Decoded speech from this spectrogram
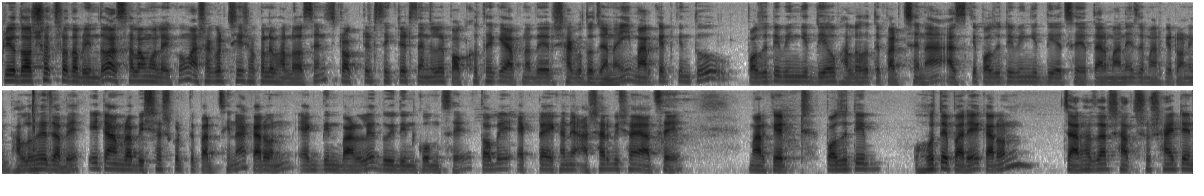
প্রিয় দর্শক, শ্রোতাবৃন্দ, আসসালামু আলাইকুম। আশা করছি সকলে ভালো আছেন। স্টক ট্রেড সিক্রেট চ্যানেলের পক্ষ থেকে আপনাদের স্বাগত জানাই। মার্কেট কিন্তু পজিটিভ ইঙ্গিত দিয়েও ভালো হতে পারছে না। আজকে পজিটিভ ইঙ্গিত দিয়েছে, তার মানে যে মার্কেট অনেক ভালো হয়ে যাবে, এটা আমরা বিশ্বাস করতে পারছি না, কারণ একদিন বাড়লে দুই দিন কমছে। তবে একটা এখানে আসার বিষয় আছে মার্কেট পজিটিভ হতে পারে, কারণ চার হাজার সাতশো ষাটের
